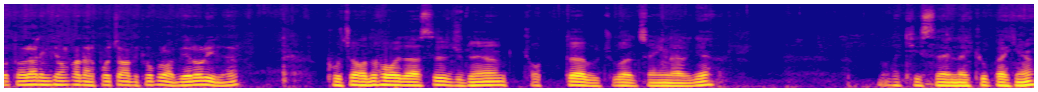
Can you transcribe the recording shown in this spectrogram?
o'rtoqlar imkon qadar po'choqni ko'proq beraveringlar po'choqni foydasi judayam katta bu chuvalchanglarga mana kesaklar ko'p ekan.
